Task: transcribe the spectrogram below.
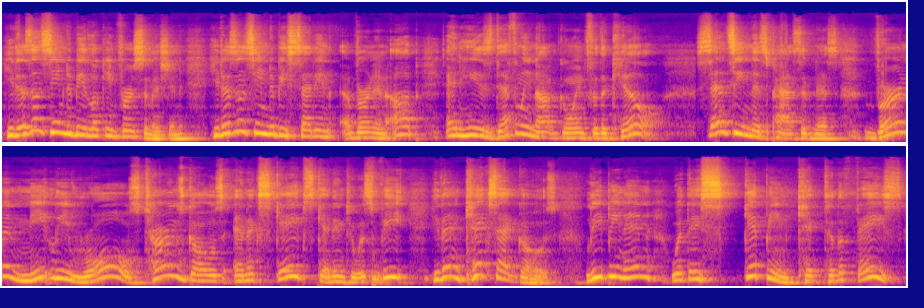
He doesn't seem to be looking for a submission. He doesn't seem to be setting Vernon up, and he is definitely not going for the kill. Sensing this passiveness, Vernon neatly rolls, turns Goes, and escapes getting to his feet. He then kicks at Goes, leaping in with a skipping kick to the face.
